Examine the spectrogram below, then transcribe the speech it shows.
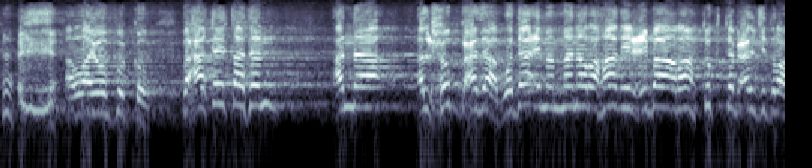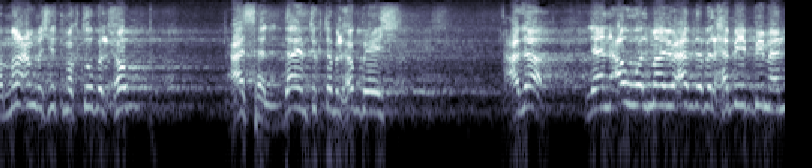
الله يوفقكم. فحقيقة أن الحب عذاب ودائما ما نرى هذه العبارة تكتب على الجدران. ما عمري شفت مكتوب الحب؟ عسل. دائما تكتب الحب إيش؟ عذاب. لأن أول ما يعذب الحبيب بمن؟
